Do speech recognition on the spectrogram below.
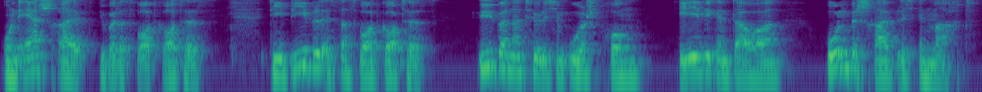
Und er schreibt über das Wort Gottes, die Bibel ist das Wort Gottes, übernatürlich im Ursprung, ewig in Dauer, unbeschreiblich in Macht.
